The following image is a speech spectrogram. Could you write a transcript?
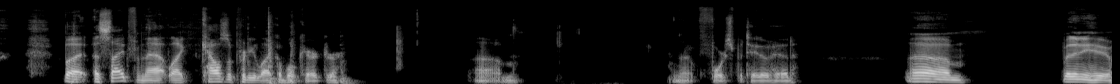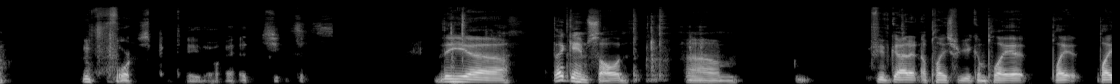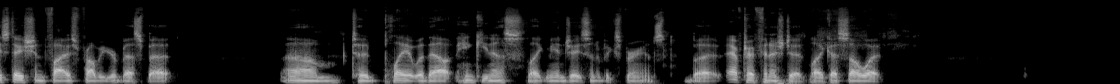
but aside from that, like Cal's a pretty likable character. Um, no, force potato head. Um, but anywho, Forced potato head. Jesus. the uh, that game's solid. Um, if you've got it in a place where you can play it, play it. PlayStation Five is probably your best bet. Um, to play it without hinkiness, like me and Jason have experienced. But after I finished it, like I saw what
